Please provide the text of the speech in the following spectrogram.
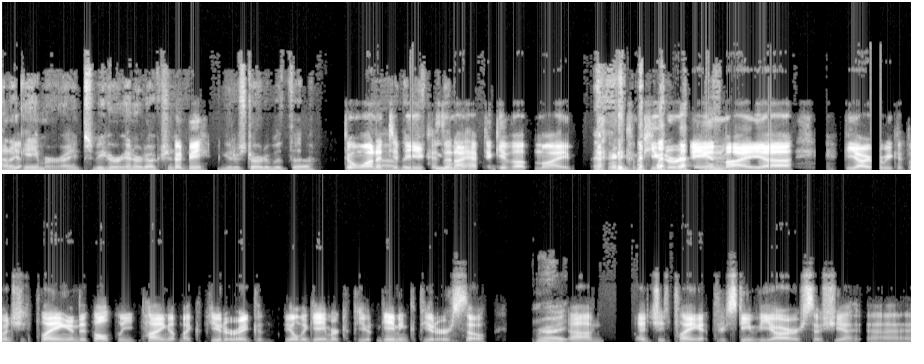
not a Yeah. gamer, right? To be her introduction. Could be. Get her started with uh Don't want it Uh, to be because then I have to give up my computer and my uh, VR because when she's playing and it's also tying up my computer, right? Because the only gamer computer gaming computer. So right. um, and she's playing it through Steam VR, so she uh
